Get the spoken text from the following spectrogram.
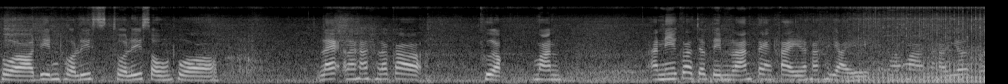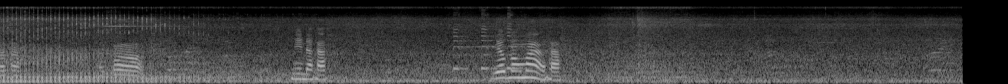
ถั่วดินถั่วลิสถั่วลิสงถั่วและนะคะ แล้วก็เผือกมัน อันนี้ก็จะเป็นร้านแตงไทยนะคะ ใหญ่มากๆนะคะเยอะนะคะแล้วก็นี่นะคะ เยอะมากๆค่ะสายโ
